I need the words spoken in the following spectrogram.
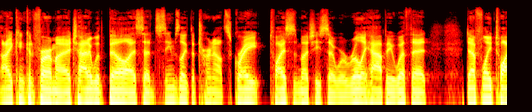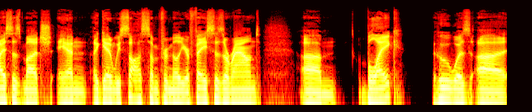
I can confirm. I chatted with Bill. I said, seems like the turnout's great. Twice as much. He said, we're really happy with it. Definitely twice as much. And again, we saw some familiar faces around. Um, Blake, who was uh,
